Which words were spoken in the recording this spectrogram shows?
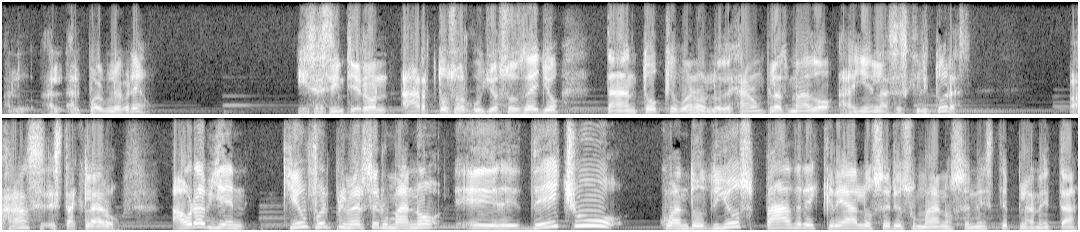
al, pueblo hebreo. Y se sintieron hartos orgullosos de ello, tanto que, bueno, lo dejaron plasmado ahí en las escrituras. Ajá, está claro. Ahora bien, ¿quién fue el primer ser humano? Eh, de hecho, cuando Dios Padre crea a los seres humanos en este planeta,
